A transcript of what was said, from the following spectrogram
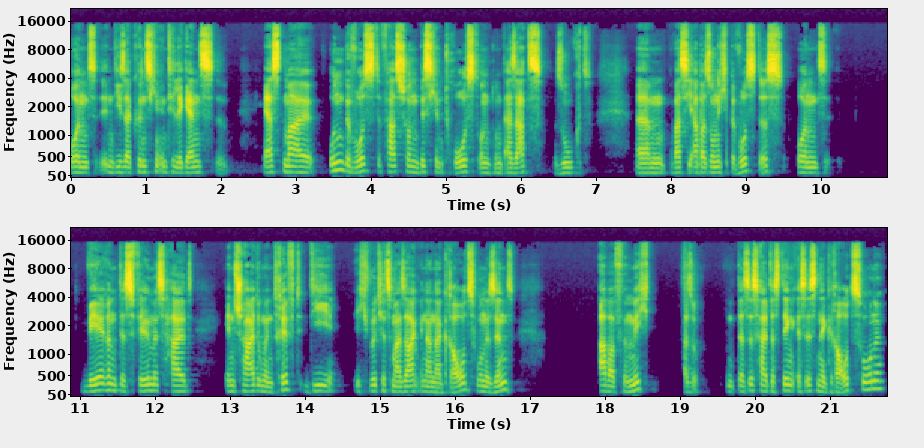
und in dieser künstlichen Intelligenz äh, erstmal unbewusst fast schon ein bisschen Trost und, und Ersatz sucht, ähm, was sie aber so nicht bewusst ist. Und während des Filmes halt Entscheidungen trifft, die, ich würde jetzt mal sagen, in einer Grauzone sind. Aber für mich, also das ist halt das Ding, es ist eine Grauzone,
